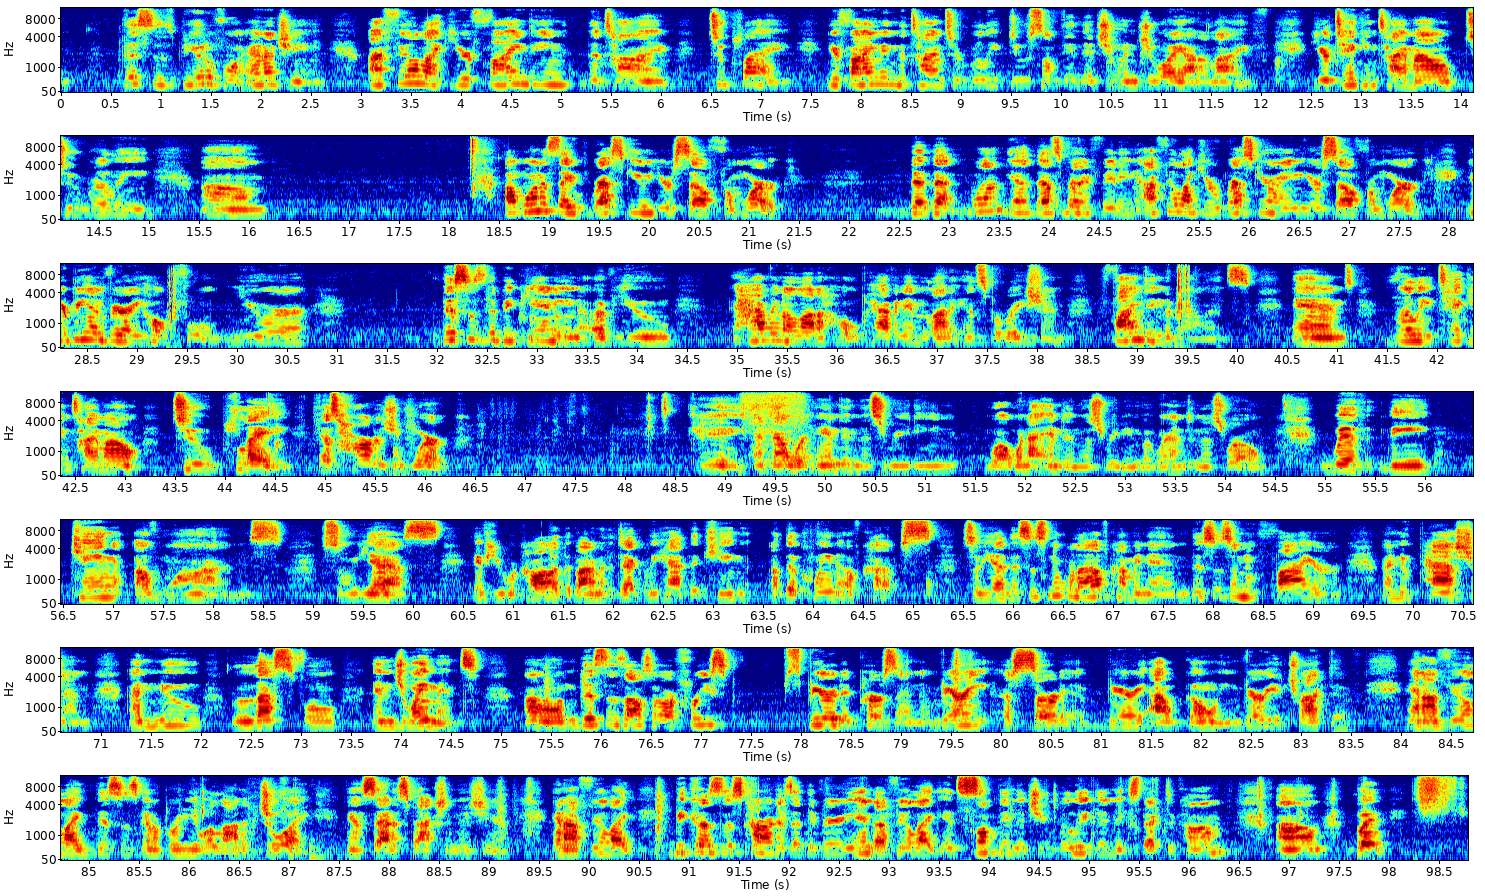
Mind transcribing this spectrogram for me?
this is beautiful energy. I feel like you're finding the time to play. You're finding the time to really do something that you enjoy out of life. You're taking time out to really, um, I want to say rescue yourself from work. That, that, well, yeah, that's very fitting. I feel like you're rescuing yourself from work. You're being very hopeful. You're, this is the beginning of you having a lot of hope, having a lot of inspiration, finding the balance, and really taking time out to play as hard as you work. Okay, and now we're ending this reading. Well, we're not ending this reading, but we're ending this row with the King of Wands. So yes, if you recall at the bottom of the deck, we had the King, uh, the Queen of Cups. So yeah, this is new love coming in. This is a new fire, a new passion, a new lustful enjoyment. Um, this is also a free spirited person, very assertive, very outgoing, very attractive. And I feel like this is going to bring you a lot of joy and satisfaction this year. And I feel like because this card is at the very end, I feel like it's something that you really didn't expect to come. Um, but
